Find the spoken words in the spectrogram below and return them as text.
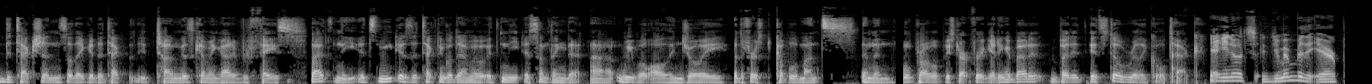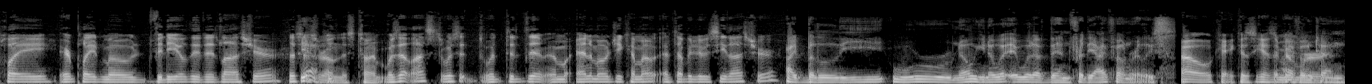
detection, so they could detect the tongue is coming out of your face. That's neat. It's neat as a technical demo. It's neat as something that uh, we will all enjoy for the first couple of months, and then we'll probably start forgetting about it. But it, it's still really cool tech. Yeah, you know, it's. Do you remember the AirPlay AirPlay mode video they did last year? This yeah. is around this time. Was that last? Was it? What, did the Animoji come out at WWDC last year? I believe. Ooh, no, you know what? It would have been for the iPhone release. Oh, okay. Because you guys remember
